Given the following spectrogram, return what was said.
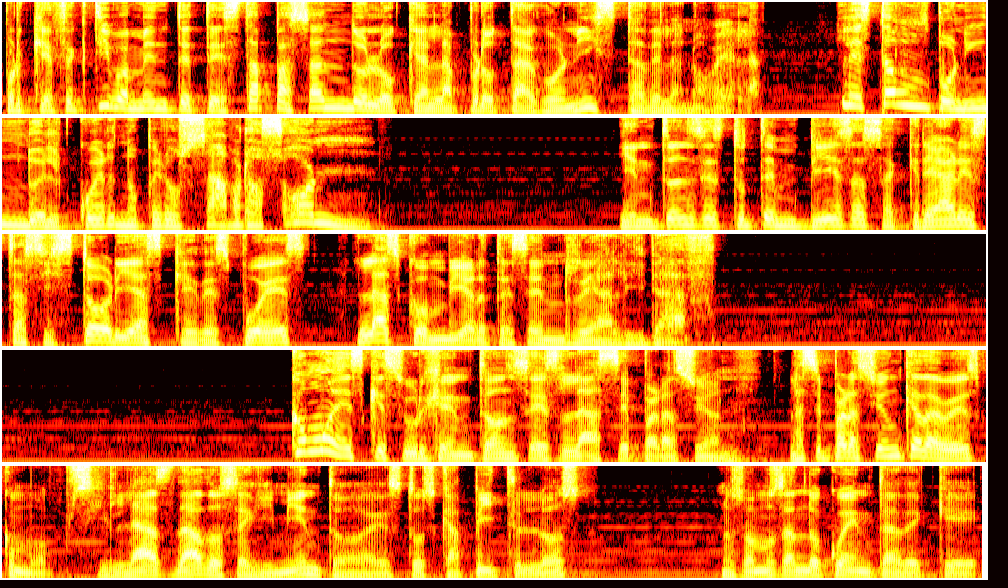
Porque efectivamente te está pasando lo que a la protagonista de la novela. Le están poniendo el cuerno pero sabrosón. Y entonces tú te empiezas a crear estas historias que después las conviertes en realidad. ¿Cómo es que surge entonces la separación? La separación cada vez como si le has dado seguimiento a estos capítulos, nos vamos dando cuenta de que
